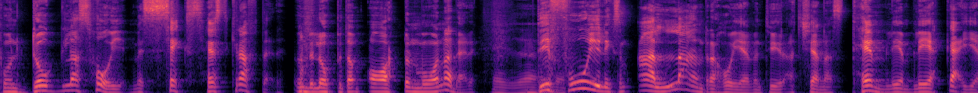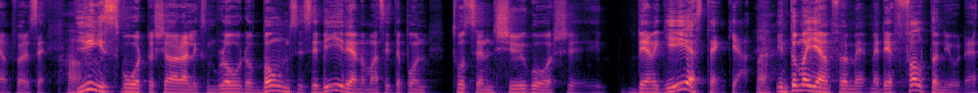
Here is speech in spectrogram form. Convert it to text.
på en Douglas-hoj med 6 hästkrafter under loppet av 18 månader. Jävlar. Det får ju liksom alla andra hojäventyr att kännas tämligen bleka i jämförelse. Ja. Det är ju inget svårt att köra liksom Road of Bones i Sibirien om man sitter på en 2020 års eh, BMW GS tänker jag. Nej. Inte om man jämför med, med det Fulton gjorde.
